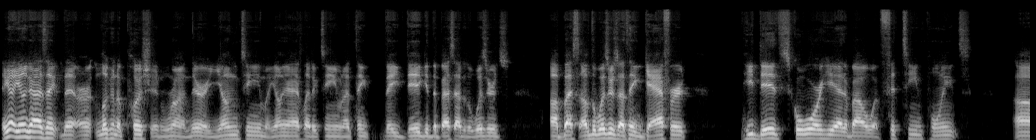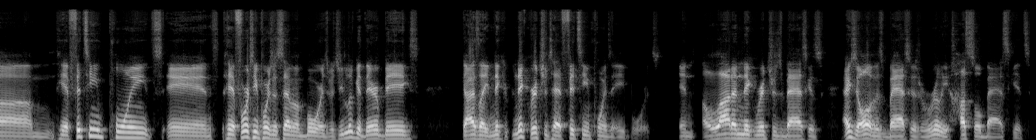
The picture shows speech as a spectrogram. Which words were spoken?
they got young guys that, that are looking to push and run. They're a young team, a young athletic team, and I think they did get the best out of the Wizards, uh, best of the Wizards. I think Gafford, he did score. He had about what 15 points. Um, he had 15 points and he had 14 points and seven boards. But you look at their bigs, guys like Nick Nick Richards had 15 points and eight boards. And a lot of Nick Richards baskets, actually all of his baskets were really hustle baskets,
